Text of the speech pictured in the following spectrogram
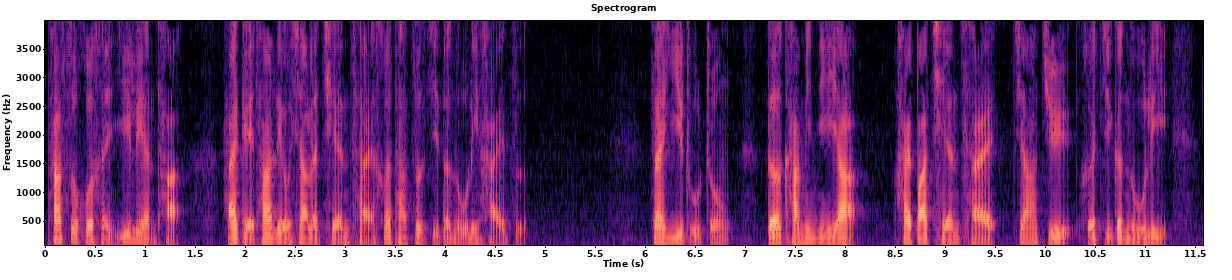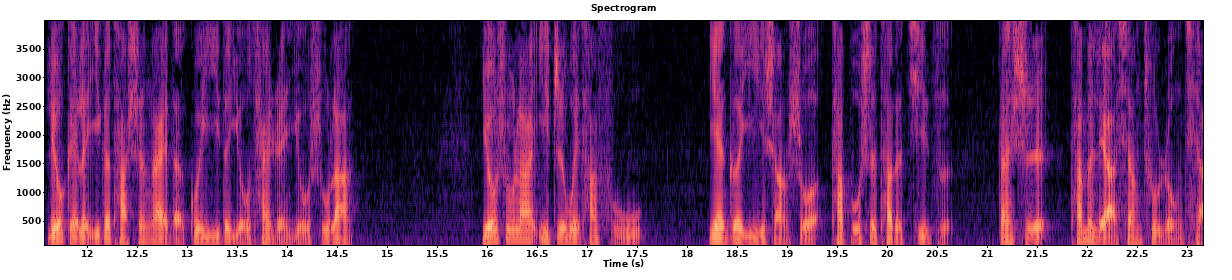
他似乎很依恋她，还给她留下了钱财和他自己的奴隶孩子。在遗嘱中，德卡米尼亚。还把钱财、家具和几个奴隶留给了一个他深爱的皈依的犹太人尤舒拉。尤舒拉一直为他服务，严格意义上说，她不是他的妻子，但是他们俩相处融洽。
